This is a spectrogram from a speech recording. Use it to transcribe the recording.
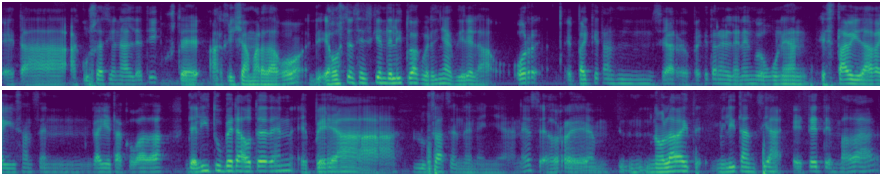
eta akusazioen aldetik, uste argi xamar dago, egozten zaizkien delituak berdinak direla, hor epaiketan zehar, epaiketaren lehenengo egunean eztabaida gai izan zen gaietako bada, delitu bera ote den epea luzatzen den einean, ez? Horre, nolabait militantzia eteten bada,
